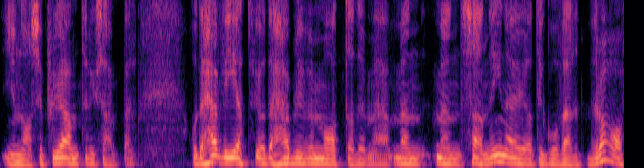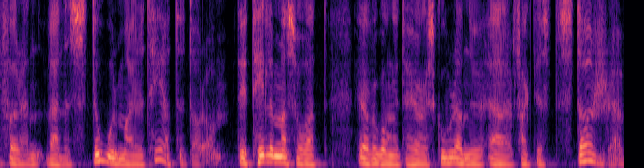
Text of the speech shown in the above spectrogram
gymnasieprogram till exempel. Och det här vet vi och det här blir vi matade med. Men, men sanningen är ju att det går väldigt bra för en väldigt stor majoritet utav dem. Det är till och med så att övergången till högskolan nu är faktiskt större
